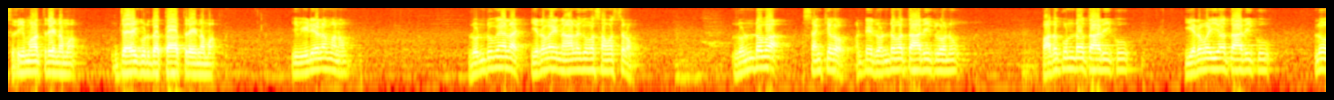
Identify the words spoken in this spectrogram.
శ్రీమాత్రే నమ జయ గురు దత్తాత్రేయ నమ. ఈ వీడియోలో మనం రెండు వేల ఇరవై నాలుగవ సంవత్సరం రెండవ సంఖ్యలో అంటే రెండవ తారీఖులోను పదకొండవ తారీఖు ఇరవయో తారీఖులో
